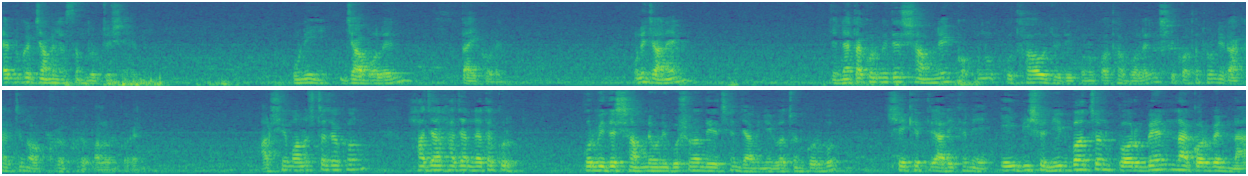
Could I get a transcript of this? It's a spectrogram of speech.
অ্যাডভোকেট জামিল হাসান দুর্য সাহেব। উনি যা বলেন তাই করেন। উনি জানেন যে নেতাকর্মীদের সামনে কখনো কোথাও যদি কোনো কথা বলেন, সে কথাটা উনি রাখার জন্য অক্ষর অক্ষরে পালন করেন। আর সে মানুষটা যখন হাজার হাজার নেতা কর্মীদের সামনে উনি ঘোষণা দিয়েছেন যে আমি নির্বাচন করব, সেই ক্ষেত্রে আর এখানে এই বিষয় নির্বাচন করবেন না করবেন না,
